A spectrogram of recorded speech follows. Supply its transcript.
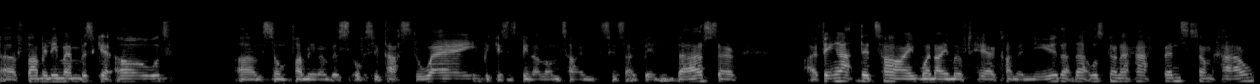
uh, family members get old um, some family members obviously passed away because it's been a long time since i've been there so i think at the time when i moved here i kind of knew that that was going to happen somehow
